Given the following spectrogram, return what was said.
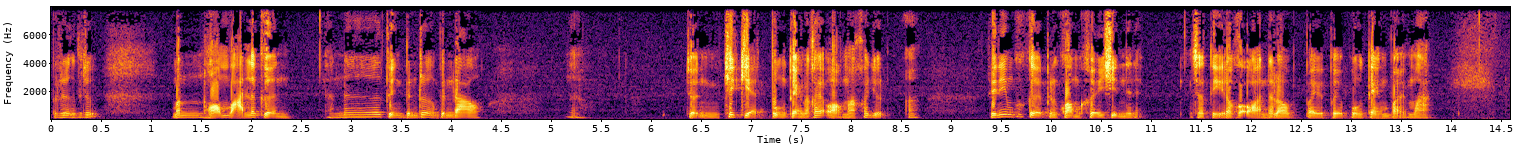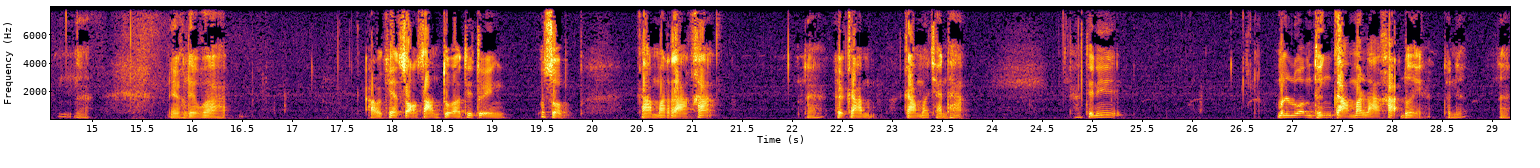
เป็นเรื่องที่มันหอมหวานเหลือเกินนะนึกถึงเป็นเรื่องเป็นราวนะจนขี้เกียจปรุงแต่งแล้วค่อยออกมาเขาหยุดอะทีนี้มันก็เกิดเป็นความเคยชินเนี่ยสติเราก็อ่อนถ้าเราไปเปิดปรุงแต่งบ่อยมาก นะเนี่ยเขาเรียกว่า เอาแค่สองสามตัวที่ตัวเองประสบการมราคะนะเออการการมฉันทะทีนี้ มันรวมถึงการมราคะด้วยตัวเนี้ยนะ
